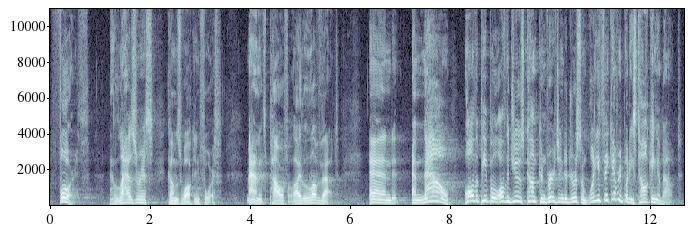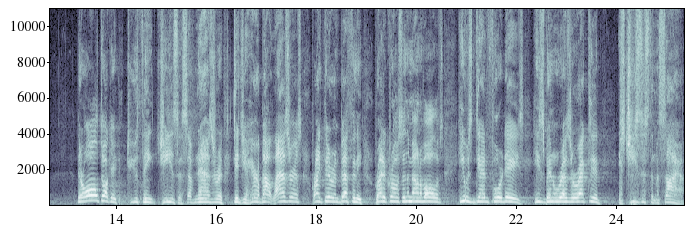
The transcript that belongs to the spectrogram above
forth. And Lazarus comes walking forth. Man, it's powerful. I love that. And, and now all the people, all the Jews come converging to Jerusalem. What do you think everybody's talking about? They're all talking, Do you think Jesus of Nazareth? Did you hear about Lazarus right there in Bethany, right across in the Mount of Olives? He was dead four days, he's been resurrected. Is Jesus the Messiah?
